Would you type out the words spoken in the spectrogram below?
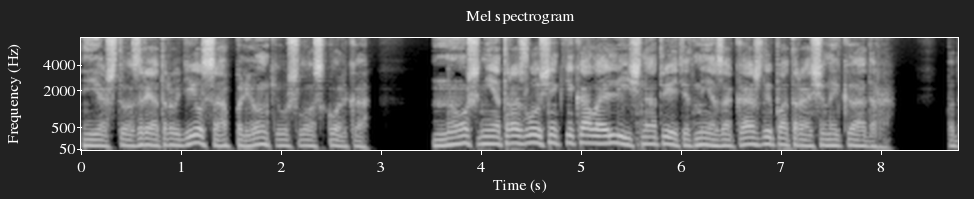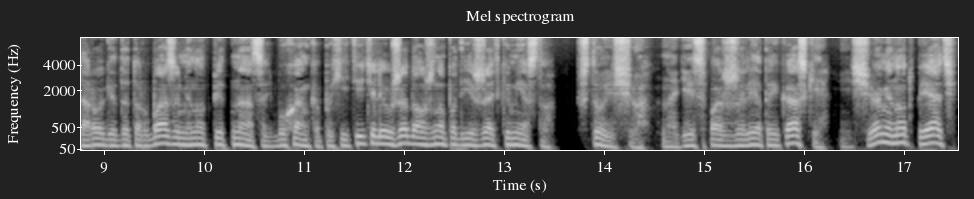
Я что, зря трудился, а пленки ушло сколько? Ну уж нет, разлучник Николай лично ответит мне за каждый потраченный кадр. По дороге до турбазы минут пятнадцать буханка похитителей уже должна подъезжать к месту. Что еще? Надеть спас-жилеты и каски? Еще минут пять.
